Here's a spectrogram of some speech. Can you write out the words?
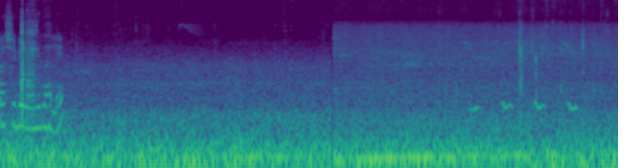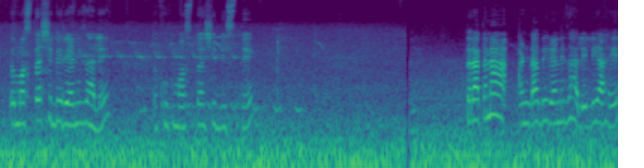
मस्त अशी बिर्याणी झाली. तर मस्त अशी बिर्याणी झाले. तर खूप मस्त अशी दिसते. तर आता ना अंडा बिर्याणी झालेली आहे.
